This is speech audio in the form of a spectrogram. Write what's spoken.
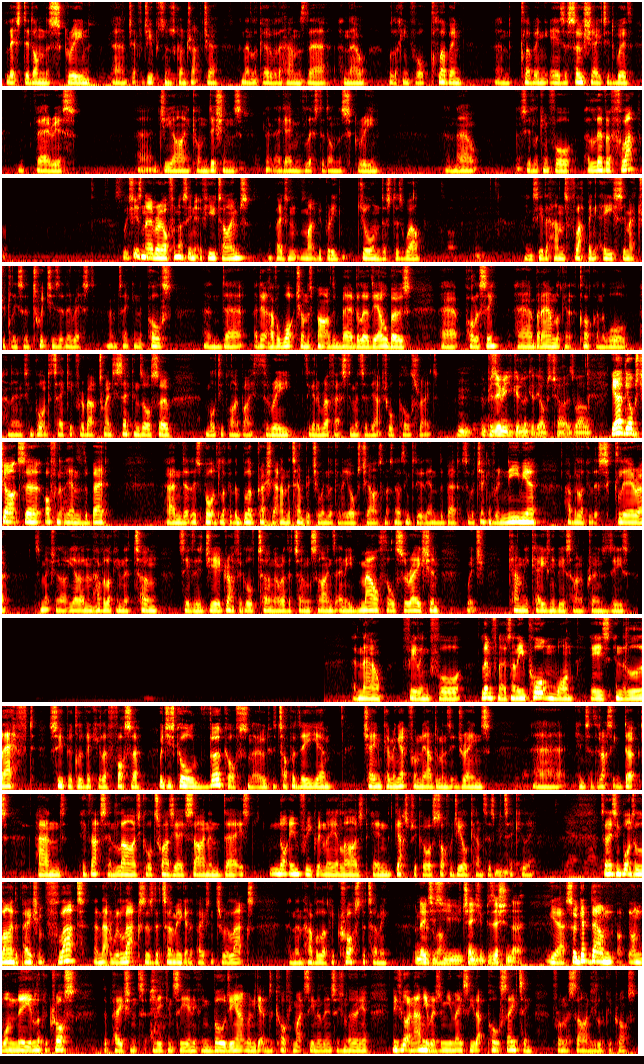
listed on the screen. Uh, check for Dupuytren's contracture and then look over the hands there. And now we're looking for clubbing, and clubbing is associated with various uh, GI conditions that again we've listed on the screen. And now this is looking for a liver flap, which isn't there very often. I've seen it a few times. The patient might be pretty jaundiced as well. You can see the hands flapping asymmetrically, so twitches at the wrist. I'm taking the pulse, and uh, I don't have a watch on as part of the bare below the elbows uh, policy, uh, but I am looking at the clock on the wall, and then it's important to take it for about 20 seconds or so, multiplied by three to get a rough estimate of the actual pulse rate. Hmm. And presumably you could look at the OBS chart as well. Yeah, the OBS charts are often at the end of the bed, and it's important to look at the blood pressure and the temperature when looking at the OBS charts, and that's another thing to do at the end of the bed. So we're checking for anemia, having a look at the sclera to make sure they're not yellow, and then have a look in the tongue, see if there's geographical tongue or other tongue signs, any mouth ulceration, which can occasionally be a sign of Crohn's disease. And now feeling for lymph nodes. Now the important one is in the left supraclavicular fossa, which is called Virchow's node, the top of the um, chain coming up from the abdomen as it drains uh, into the thoracic duct. And if that's enlarged, called Troisier's sign, and uh, it's not infrequently enlarged in gastric or esophageal cancers, Mm. particularly. So then it's important to lie the patient flat, and that relaxes the tummy. Get the patient to relax, and then have a look across the tummy. I noticed well. you change your position there. Yeah, so get down on one knee and look across the patient, and you can see anything bulging out. When you get them to cough, you might see another incisional hernia. And if you've got an aneurysm, you may see that pulsating from the side as you look across.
